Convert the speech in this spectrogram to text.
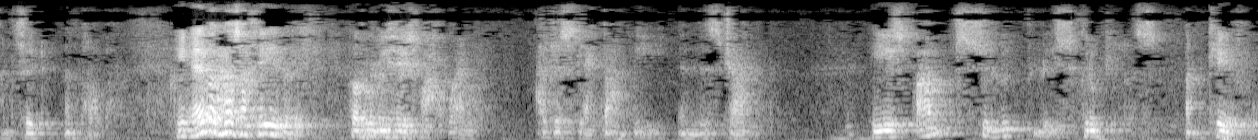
and fit and proper. He never has a favourite for whom he says, oh, well, I'll just let that be in this child. He is absolutely scrupulous and careful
